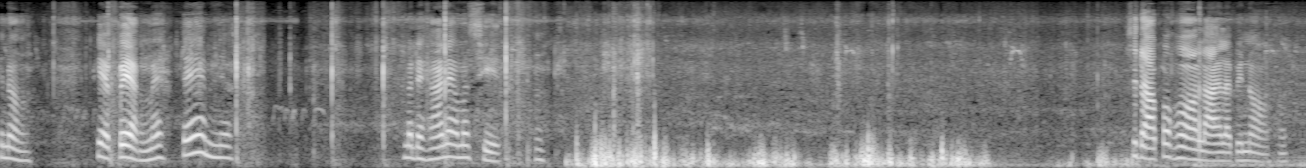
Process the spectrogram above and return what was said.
พี่น้องเพียแป้งไหมเต็มเนี่ยมาได้หาแนวมาฉีดสิดาพ่อหอหลายละพี่น้องค่ะ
